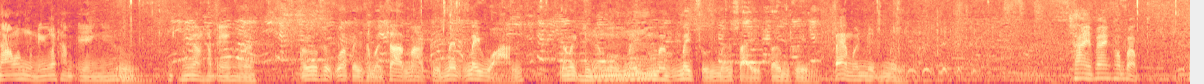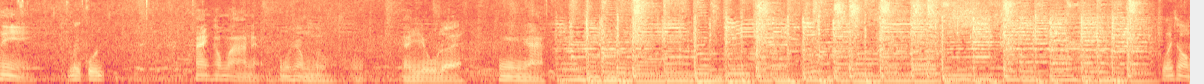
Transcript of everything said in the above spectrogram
น้ำมันหมุนนี้ก็ทำเองนี่ทุกอย่างทำเองเลยรู้สึกว่าเป็นธรรมชาติมากคือไม่ไม่หวานแล้วไม่กินองุ่นไม่ไม่ไม่ฉุนเหมือนใส่เติมกลิ่นแป้งมันหนึบหนึบ ใช่แป้งเขาแบบนี่ไม่คุ้นแป้งเข้ามาเนี่ยคุณผู้ชมดูโอ้จะอยู่เลยนี่ไงคุณผู้ชม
